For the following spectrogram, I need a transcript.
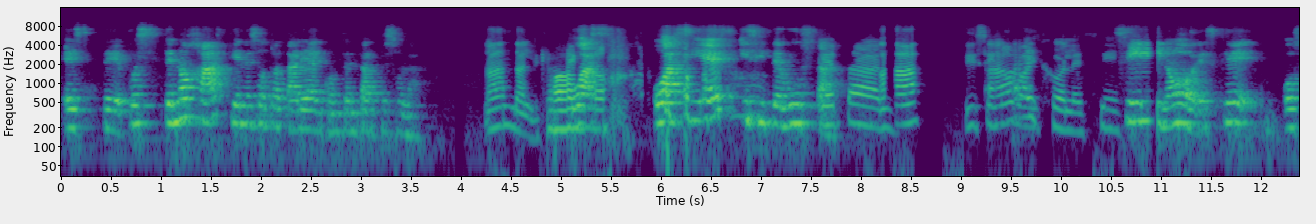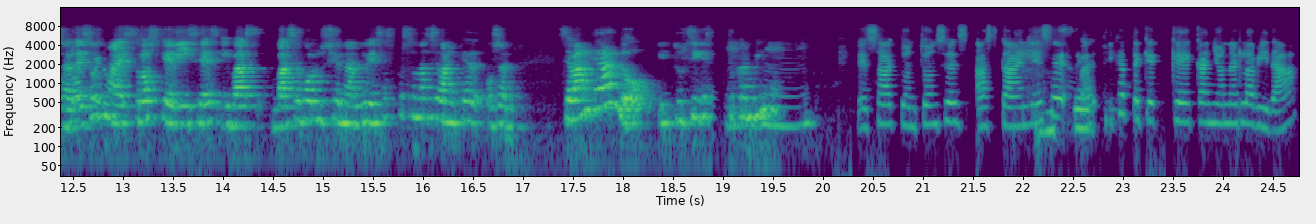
Este, pues si te enojas, tienes otra tarea en contentarte sola. ándale. Ay, O no. así, o así es, y si te ¿Qué gusta. tal? Ajá. Y si no, Ay, bye. híjole, sí. Sí, no, es que, o sea, No, de esos pero- maestros que dices y vas, vas evolucionando y esas personas se van, qued- o sea, se van quedando y tú sigues tu camino. Exacto, entonces hasta en ese, Sí. fíjate qué, qué cañón es la vida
